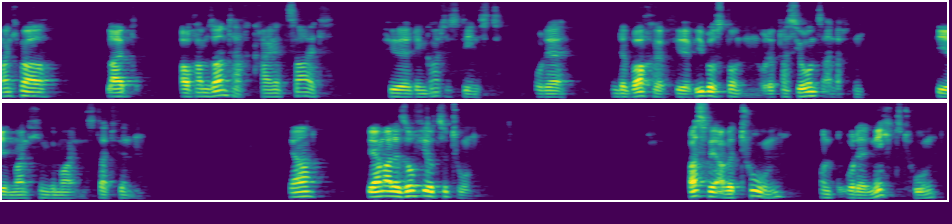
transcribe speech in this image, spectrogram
Manchmal bleibt auch am Sonntag keine Zeit für den Gottesdienst oder in der Woche für Bibelstunden oder Passionsandachten, die in manchen Gemeinden stattfinden. Ja, wir haben alle so viel zu tun. Was wir aber tun und oder nicht tun,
